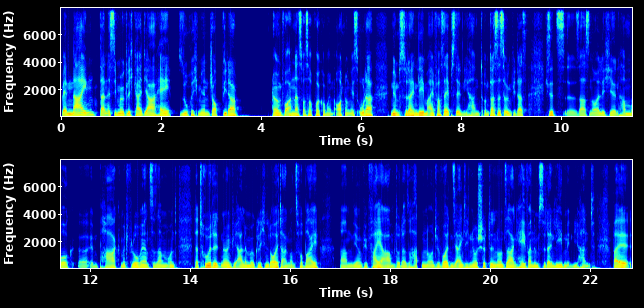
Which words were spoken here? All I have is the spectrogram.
wenn nein, dann ist die Möglichkeit, ja, hey, suche ich mir einen Job wieder irgendwo anders, was auch vollkommen in Ordnung ist, oder nimmst du dein Leben einfach selbst in die Hand? Und das ist irgendwie das, ich sitz, äh, saß neulich hier in Hamburg äh, im Park mit Florian zusammen und da trödelten irgendwie alle möglichen Leute an uns vorbei, ähm, die irgendwie Feierabend oder so hatten und wir wollten sie eigentlich nur schütteln und sagen, hey, wann nimmst du dein Leben in die Hand? Weil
